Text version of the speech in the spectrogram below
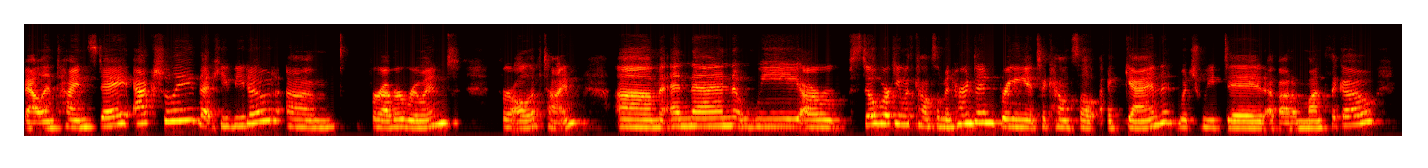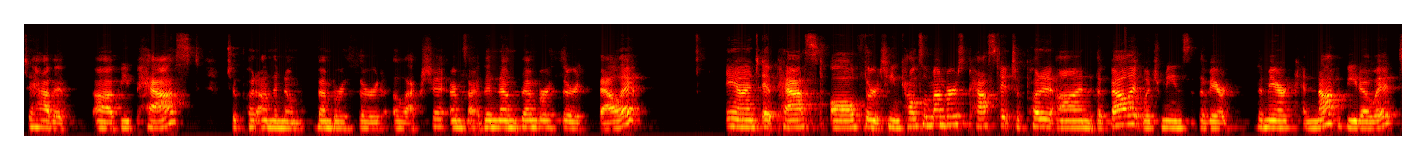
Valentine's Day, actually, that he vetoed, um, forever ruined for all of time. Um, and then we are still working with Councilman Herndon, bringing it to council again, which we did about a month ago to have it uh, be passed to put on the November 3rd election. I'm sorry, the November 3rd ballot and it passed all 13 council members passed it to put it on the ballot which means the mayor the mayor cannot veto it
